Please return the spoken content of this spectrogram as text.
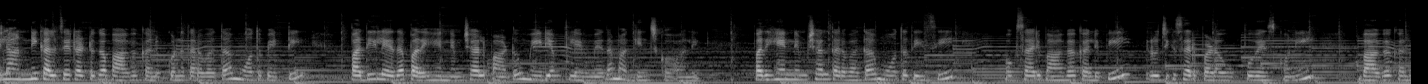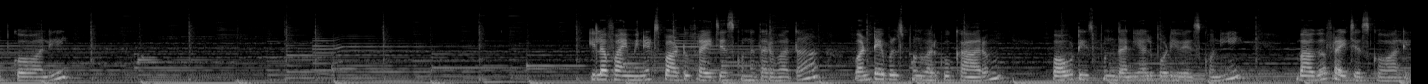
ఇలా అన్నీ కలిసేటట్టుగా బాగా కలుపుకున్న తర్వాత మూత పెట్టి పది లేదా పదిహేను నిమిషాల పాటు మీడియం ఫ్లేమ్ మీద మగ్గించుకోవాలి. పదిహేను నిమిషాల తర్వాత మూత తీసి ఒకసారి బాగా కలిపి రుచికి సరిపడా ఉప్పు వేసుకొని బాగా కలుపుకోవాలి. ఇలా ఫైవ్ మినిట్స్ పాటు ఫ్రై చేసుకున్న తర్వాత వన్ టేబుల్ స్పూన్ వరకు కారం పావు టీ స్పూన్ ధనియాల పొడి వేసుకొని బాగా ఫ్రై చేసుకోవాలి.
